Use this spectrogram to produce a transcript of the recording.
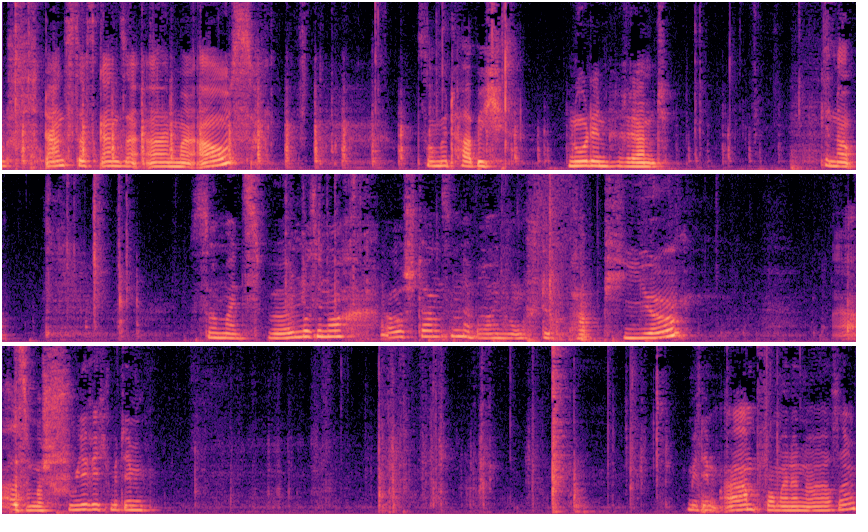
Und stanzt das Ganze einmal aus. Somit habe ich nur den Rand. Genau. So, mein Zwirl muss ich noch ausstanzen. Da brauche ich noch ein Stück Papier. Also mal schwierig mit dem mit dem Arm vor meiner Nase.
